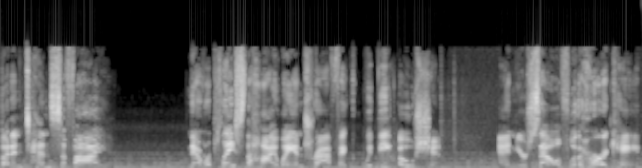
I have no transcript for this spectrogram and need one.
but intensify? Now replace the highway and traffic with the ocean, and yourself with a hurricane.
